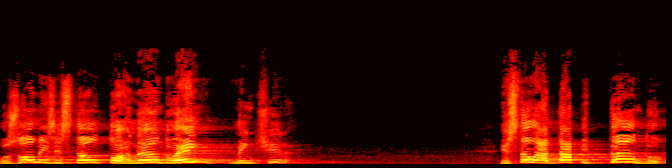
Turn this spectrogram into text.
os homens estão tornando em mentira, estão adaptando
